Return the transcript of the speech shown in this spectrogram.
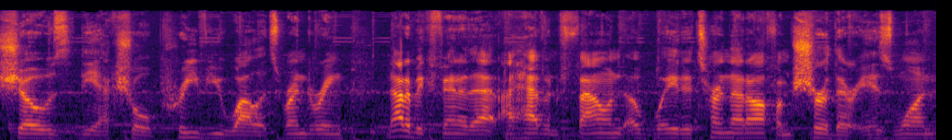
shows the actual preview while it's rendering. Not a big fan of that. I haven't found a way to turn that off. I'm sure there is one.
